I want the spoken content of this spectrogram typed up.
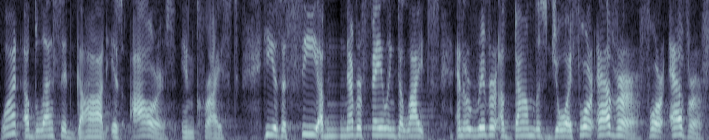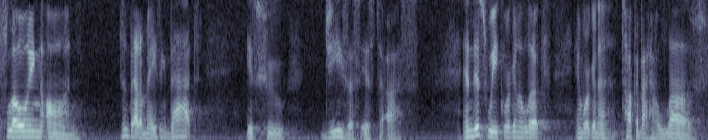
What a blessed God is ours in Christ. He is a sea of never failing delights and a river of boundless joy, forever, forever flowing on. Isn't that amazing? That is who Jesus is to us. And this week we're going to look and we're going to talk about how love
